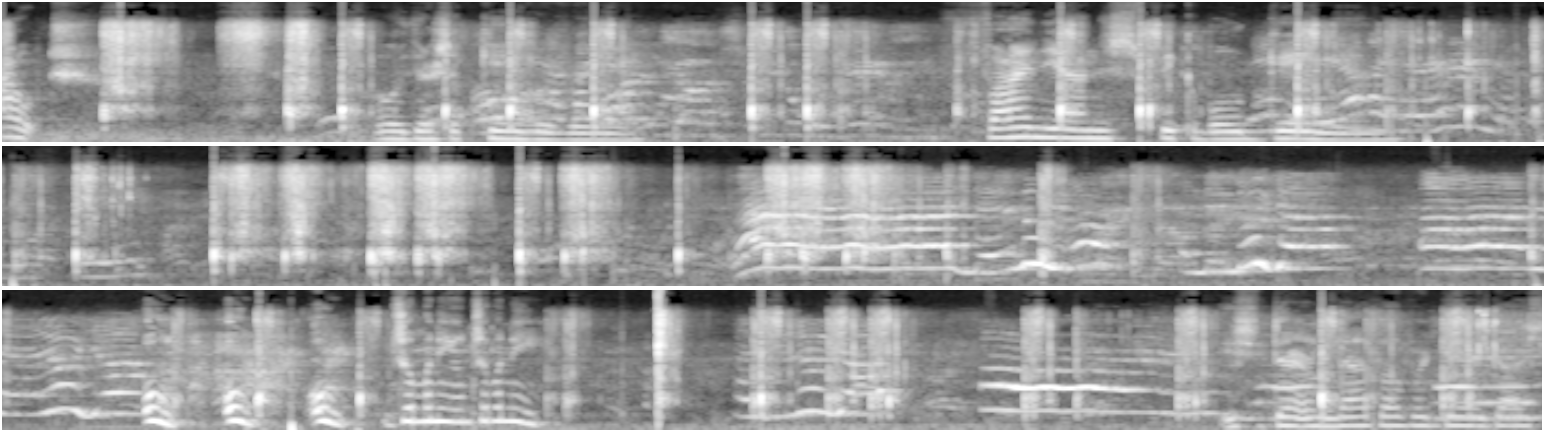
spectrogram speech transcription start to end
Ouch. Oh, there's a cave over here. Find the unspeakable gaming. Oh, oh, oh, Germany on Germany. Is there love over there, guys?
